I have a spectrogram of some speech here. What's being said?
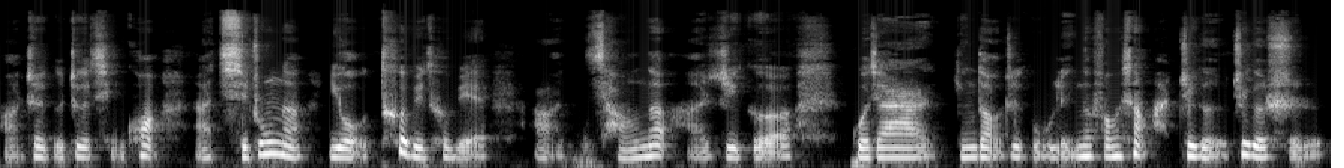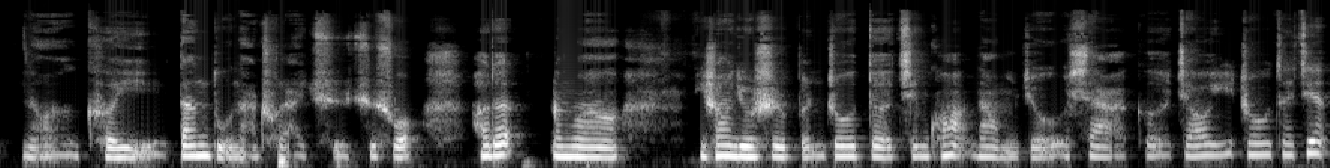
啊这个这个情况啊，其中呢有特别特别啊强的啊这个国家引导这个五零的方向啊，这个这个是嗯可以单独拿出来去去说。好的，那么以上就是本周的情况，那我们就下个交易周再见。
